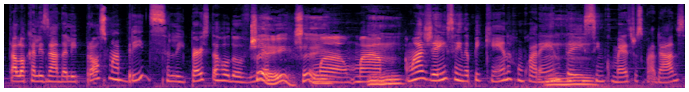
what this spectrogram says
está localizado ali próximo a Brides, ali perto da rodovia. Sei, sei. Uma, uma, Uhum. uma agência ainda pequena, com 45 metros quadrados,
